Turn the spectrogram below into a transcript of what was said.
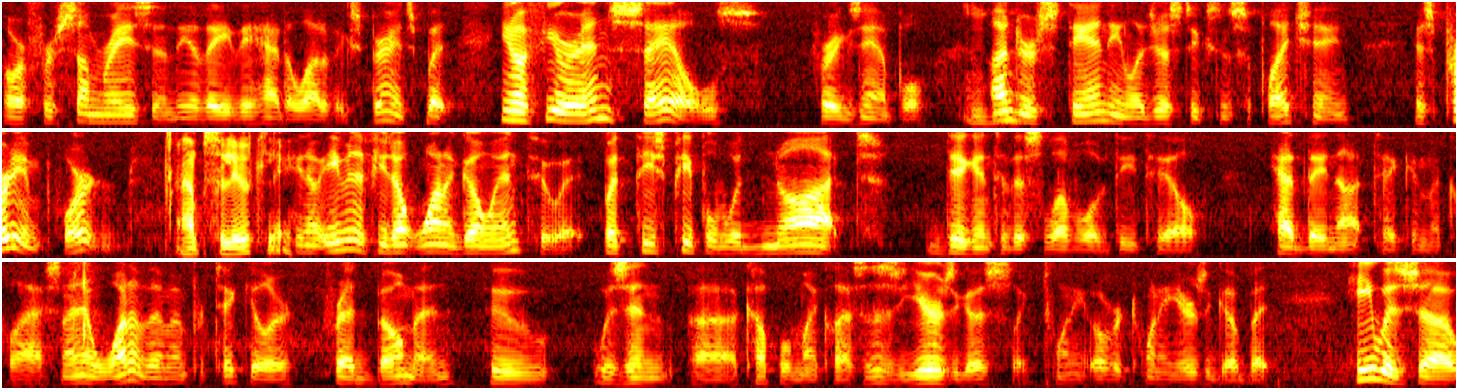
or for some reason, you know, they, they had a lot of experience. But, you know, if you're in sales, for example, mm-hmm. understanding logistics and supply chain is pretty important. Absolutely. You know, even if you don't want to go into it, but these people would not dig into this level of detail had they not taken the class. And I know one of them in particular, Fred Bowman, who was in uh, a couple of my classes. This is years ago. This is like 20, over 20 years ago. But he was uh,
